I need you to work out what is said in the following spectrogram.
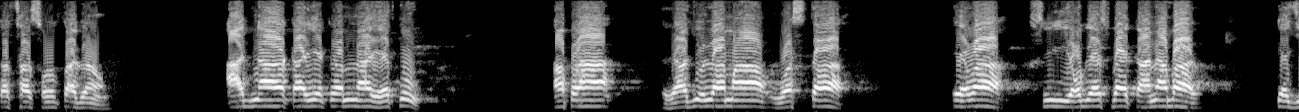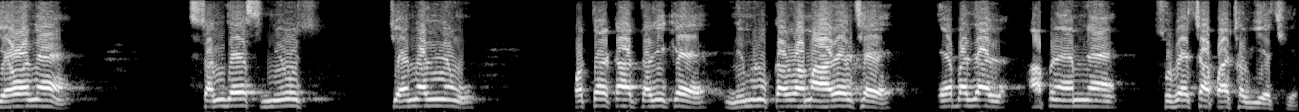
તથા શ્રોતાગણો. આજના કાર્યક્રમના હેતુ આપણા રાજુલામાં વસતા એવા શ્રી યોગેશભાઈ કાનાબાર કે જેઓને સંદેશ ન્યૂઝ ચેનલનું પત્રકાર તરીકે નિમણૂક કરવામાં આવેલ છે, એ બદલ આપણે એમને શુભેચ્છા પાઠવીએ છીએ.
